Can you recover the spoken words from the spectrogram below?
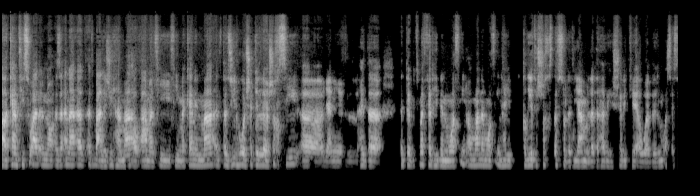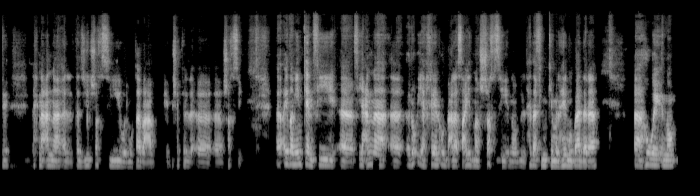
آه كان في سؤال إنه إذا أنا أتبع لجهة ما أو أعمل في في مكان ما التسجيل هو شكل شخصي آه يعني هذا أنت بتمثل هي الموافقين أو معنا موافقين هي قضية الشخص نفسه الذي يعمل لدى هذه الشركة أو المؤسسة. نحن عندنا التسجيل شخصي والمتابعة بشكل آه، آه، شخصي. آه، أيضا يمكن في في عندنا رؤية خلينا نقول على صعيدنا الشخصي إنه الهدف يمكن من هي المبادرة هو إنه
